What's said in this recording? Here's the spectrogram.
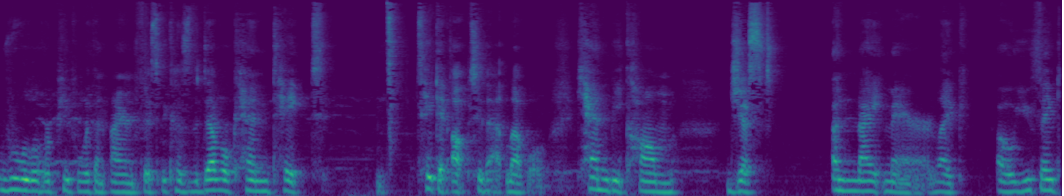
rule over people with an iron fist because the devil can take take it up to that level. Can become just a nightmare. Like, oh, you think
